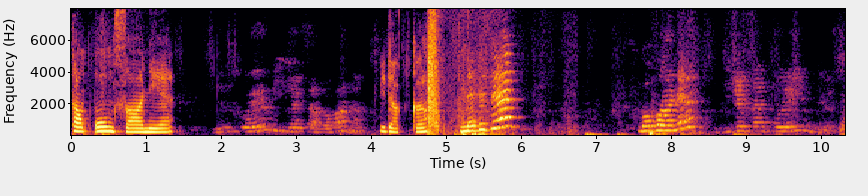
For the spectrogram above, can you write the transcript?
tam 10 saniye bir dakika. Ne dedin? Babaanne? Yiyeceksen koyayım diyorsun.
